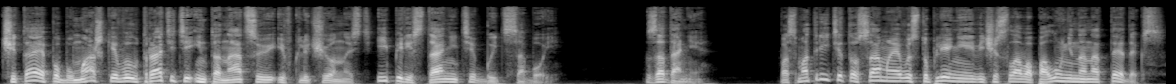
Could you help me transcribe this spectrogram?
Читая по бумажке, вы утратите интонацию и включенность и перестанете быть собой. Задание. Посмотрите то самое выступление Вячеслава Полунина на TEDx.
